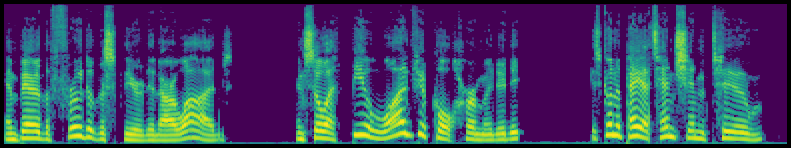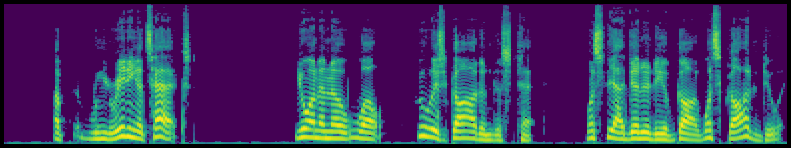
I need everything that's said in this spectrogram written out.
and bear the fruit of the Spirit in our lives. And so a theological hermeneutic is going to pay attention to when you're reading a text, you want to know, well, who is God in this text? What's the identity of God? What's God doing?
